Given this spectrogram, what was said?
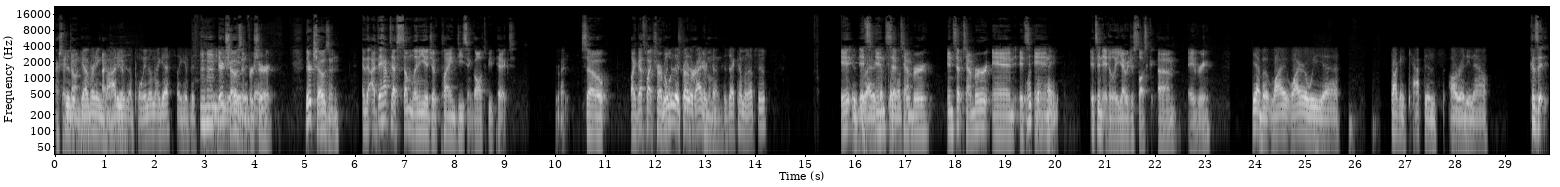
Actually, Do I the don't. know. governing bodies idea. appoint them? I guess. Like if it's the Mhm, They're chosen for does- sure. They're chosen, and they have to have some lineage of playing decent golf to be picked. Right. So, like that's why Trevor. When do they play the Trevor Ryder Cup? Is that coming up soon? It, Is it's in Cup coming up soon? September. In September, and it's in heck? it's in Italy. Yeah, we just lost um, Avery. Yeah, but why why are we uh talking captains already now? because it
